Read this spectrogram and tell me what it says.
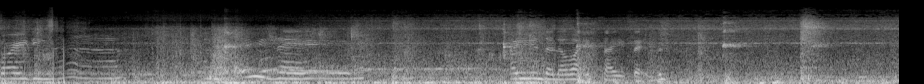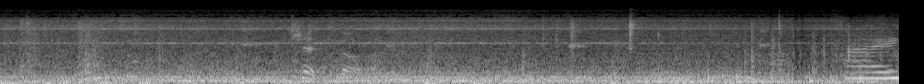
Boarding na. Ang. Ayun yung dalawa excited. 选择了。嗨。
